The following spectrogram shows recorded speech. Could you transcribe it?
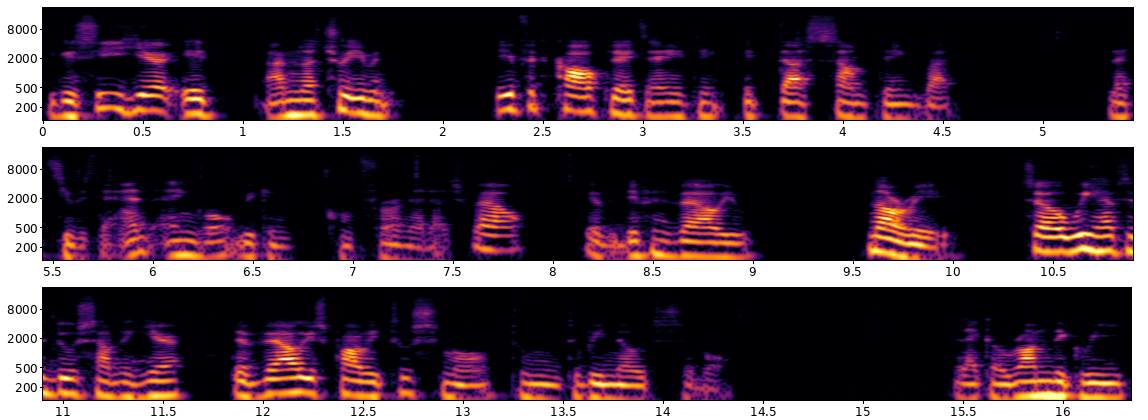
You can see here, it I'm not sure even if it calculates anything, it does something, but let's see with the end angle, we can confirm that as well. We have a different value. Not really. So we have to do something here. The value is probably too small to, to be noticeable. Like a 1 degree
